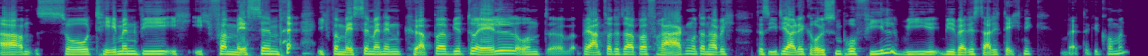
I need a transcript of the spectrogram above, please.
ähm, so Themen wie ich, ich vermesse, ich vermesse meinen Körper virtuell und äh, beantworte da ein paar Fragen und dann habe ich das ideale Größenprofil. Wie, wie weit ist da die Technik weitergekommen?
